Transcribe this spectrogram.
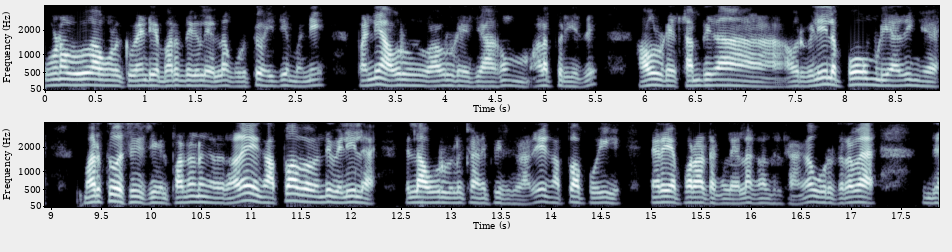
உணவு அவங்களுக்கு வேண்டிய மருந்துகள் எல்லாம் கொடுத்து வைத்தியம் பண்ணி பண்ணி அவர் அவருடைய தியாகம் அளப்பெரியது. அவருடைய தம்பி தான் அவர் வெளியில் போக முடியாது இங்கே மருத்துவ சிகிச்சைகள் பண்ணணுங்கிறதுனால எங்கள் அப்பாவை வந்து வெளியில் எல்லா ஊர்களுக்கும் அனுப்பியிருக்கிறாரு. எங்கள் அப்பா போய் நிறைய போராட்டங்கள் எல்லாம் கலந்துருக்காங்க. ஒரு தடவை இந்த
